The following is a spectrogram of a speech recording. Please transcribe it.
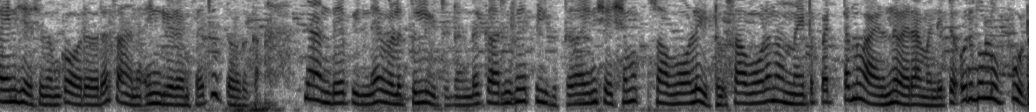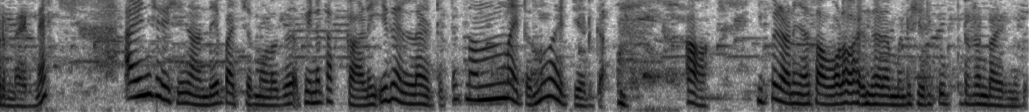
അതിന് ശേഷം നമുക്ക് ഓരോരോ സാധനം ഇൻഗ്രീഡിയൻസ് ആയിട്ട് ഇട്ട് കൊടുക്കാം. ഞാൻ എന്തേ പിന്നെ വെളുത്തുള്ളി ഇട്ടിട്ടുണ്ട് കറിവേപ്പില ഇട്ടു. അതിന് ശേഷം സവോള ഇട്ടു. സവോള നന്നായിട്ട് പെട്ടെന്ന് വഴന്ന് വരാൻ വേണ്ടിയിട്ട് ഒരു തുള്ളി ഉപ്പ് ഇട്ടിട്ടുണ്ടായിരുന്നേ. അതിന് ശേഷം ഞാൻ എന്തേ പച്ചമുളക് പിന്നെ തക്കാളി ഇതെല്ലാം ഇട്ടിട്ട് നന്നായിട്ടൊന്ന് വഴറ്റിയെടുക്കാം. ആ ഇപ്പോഴാണ് ഞാൻ സവോള വഴന്ന് വരാൻ വേണ്ടി ശരിക്കും ഉപ്പിട്ടിട്ടുണ്ടായിരുന്നത്.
